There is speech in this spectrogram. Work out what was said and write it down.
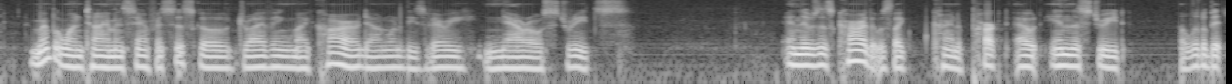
I remember one time in San Francisco driving my car down one of these very narrow streets and there was this car that was like kind of parked out in the street a little bit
